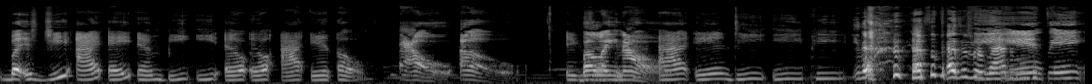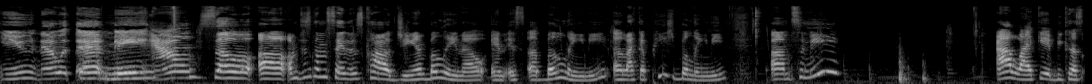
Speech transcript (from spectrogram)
but it's G I A M B E L L I N O. Ow, ow. Exactly. Bellino. I N D E P. That's what that just reminded me. you know what that, That mean? mean- So uh, I'm just gonna say this is called Giambellino, and it's a Bellini, uh, like a peach Bellini. Um, to me, I like it because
